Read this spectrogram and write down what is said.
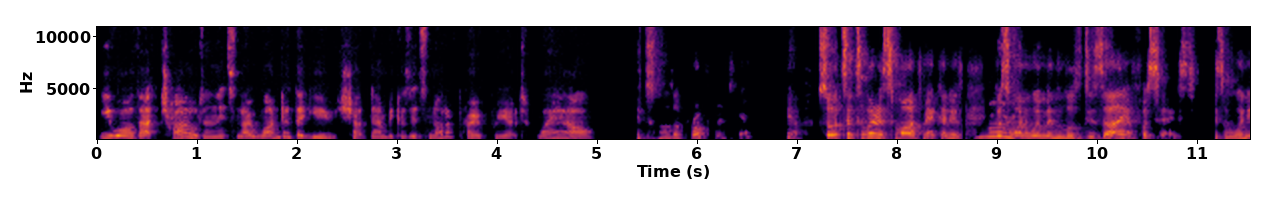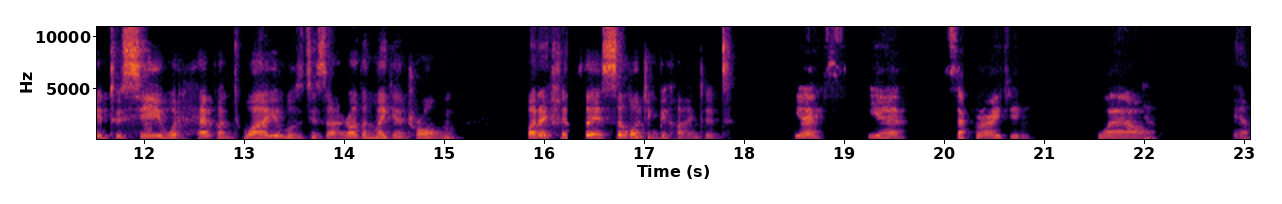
you are that child and it's no wonder that you shut down because it's not appropriate wow it's not appropriate yeah yeah. So it's it's a very smart mechanism because mm. when women lose desire for sex, we need to see what happened, why you lose desire, rather than making it wrong. But actually, there's a logic behind it. Yes. Yeah. Separating. Wow. Yeah. Yeah.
